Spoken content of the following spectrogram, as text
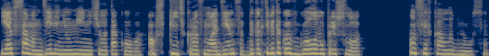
Я и в самом деле не умею ничего такого. А уж пить кровь младенцев, да как тебе такое в голову пришло? Он слегка улыбнулся.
